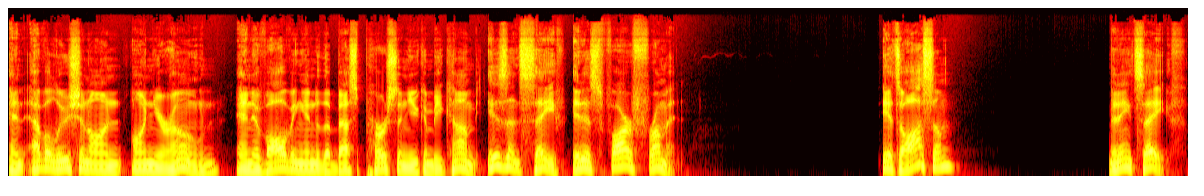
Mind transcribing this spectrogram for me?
and evolution on, on your own and evolving into the best person you can become isn't safe. It is far from it. It's awesome. It ain't safe.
